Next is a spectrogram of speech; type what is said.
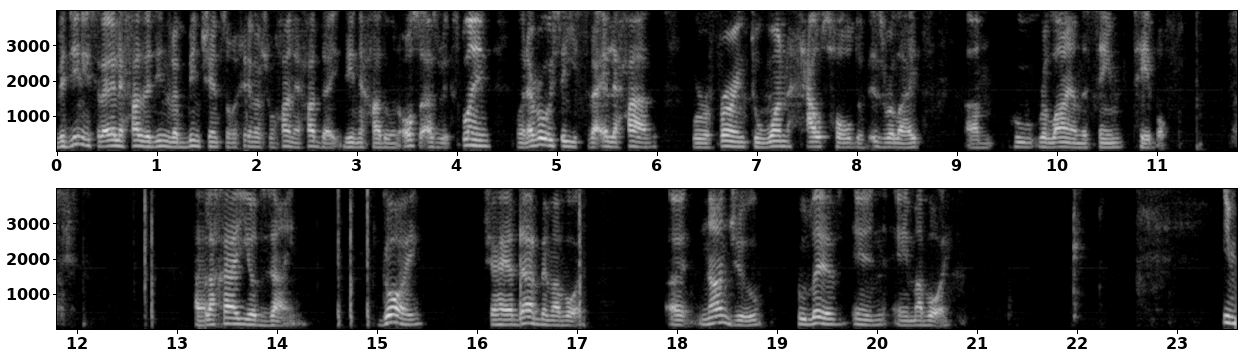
V'din Yisrael echad v'din rabbin she'en tzomichin al shulchan echad din echad. And also, as we explained, whenever we say Yisrael echad, we're referring to one household of Israelites um, who rely on the same table. Halacha Yodzain. Goy shehayadar b'mavoy. A non-Jew who lived in a mavoy. If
